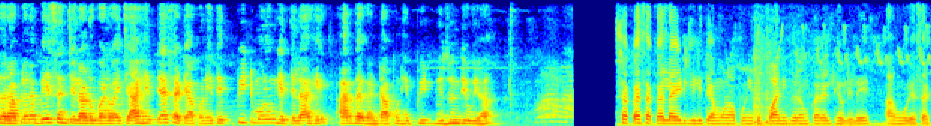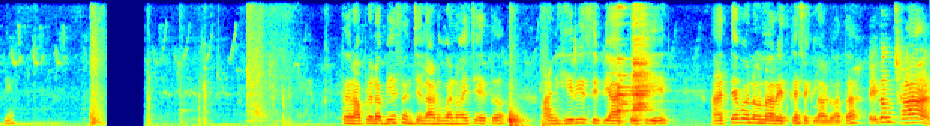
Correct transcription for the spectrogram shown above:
तर आपल्याला बेसनचे लाडू बनवायचे आहेत त्यासाठी आपण इथे पीठ मळून घेतलेलं आहे. अर्धा घंटा आपण हे पीठ भिजून देऊया. सकाळ सकाळ लाइट गेली त्यामुळं आपण इथं पाणी गरम करायला ठेवलेलं आहे आंघोळ्यासाठी तर आपल्याला बेसनचे लाडू बनवायचे आहेत. आणि ही रेसिपी आत्याची आहे. आत्या बनवणार आहेत कसे लाडू आता? एकदम छान!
